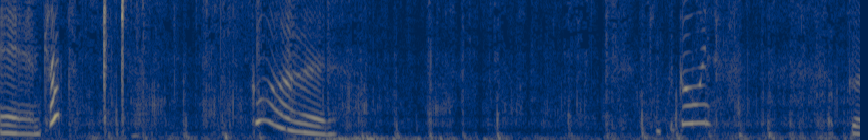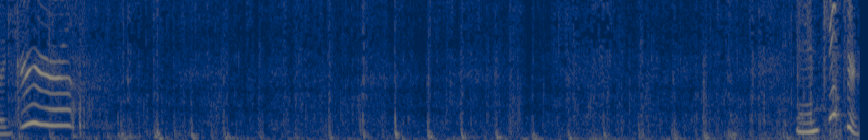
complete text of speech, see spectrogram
And trot. Good. Keep it going. Good girl. And canter.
